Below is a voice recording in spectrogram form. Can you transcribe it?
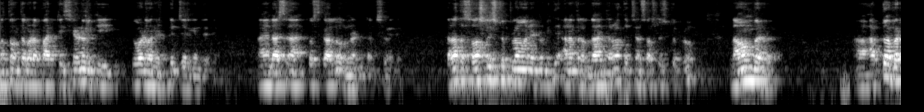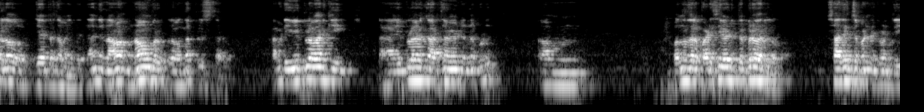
మొత్తం అంతా కూడా పార్టీ శ్రేణులకి ఇవ్వడం అనేటువంటిది జరిగింది ఇది. ఆయన రాసిన పుస్తకాల్లో ఉన్నటువంటి అంశం ఇది. తర్వాత సోషలిస్ట్ విప్లవం అనేటువంటిది అనంతరం దాని తర్వాత వచ్చిన సోషలిస్ట్ విప్లవం నవంబర్ అక్టోబర్లో జయప్రదమైంది. దాన్ని నవ నవంబర్ విప్లవంగా పిలుస్తారు. కాబట్టి ఈ విప్లవానికి విప్లవానికి అర్థం ఏంటన్నప్పుడు పంతొమ్మిది వందల పదిహేడు ఫిబ్రవరిలో సాధించబడినటువంటి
